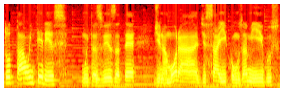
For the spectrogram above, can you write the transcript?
total interesse, muitas vezes até de namorar, de sair com os amigos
